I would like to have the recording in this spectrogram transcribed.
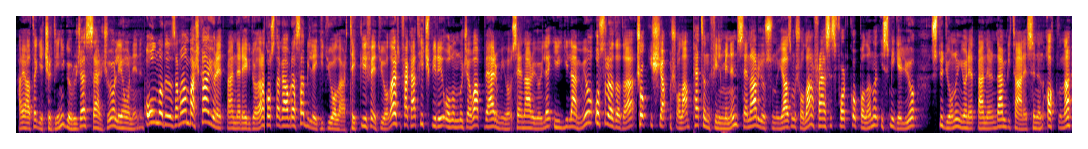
hayata geçirdiğini göreceğiz Sergio Leone'nin. Olmadığı zaman başka yönetmenlere gidiyorlar. Costa Gavras'a bile gidiyorlar, teklif ediyorlar. Fakat hiçbiri olumlu cevap vermiyor, senaryoyla ilgilenmiyor. O sırada da çok iş yapmış olan Patton filminin senaryosunu yazmış olan Francis Ford Coppola'nın ismi geliyor stüdyonun yönetmenlerinden bir tanesinin aklına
